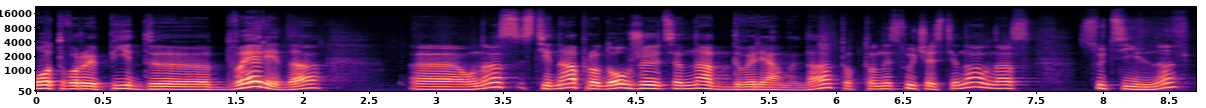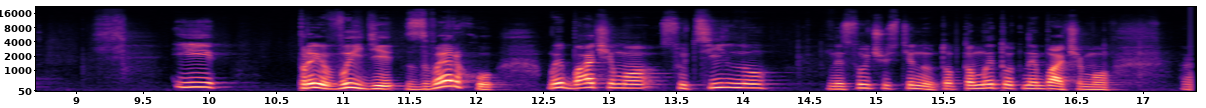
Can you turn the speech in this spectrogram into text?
отвори під е, двері, да, е, у нас стіна продовжується над дверями. Да? Тобто несуча стіна у нас суцільна. І при виді зверху ми бачимо суцільну несучу стіну. Тобто ми тут не бачимо е,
